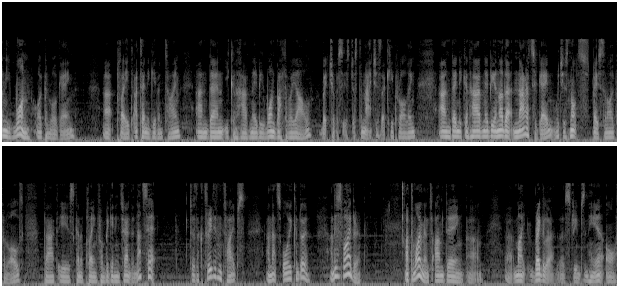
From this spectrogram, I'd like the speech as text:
only one open world game uh, played at any given time, and then you can have maybe one battle royale, which obviously is just the matches that keep rolling, and then you can have maybe another narrative game, which is not based on open world, that is kind of playing from beginning to end, and that's it. There's like three different types, and that's all you can do. And this is wider. At the moment, I'm doing um, my regular uh, streams in here of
